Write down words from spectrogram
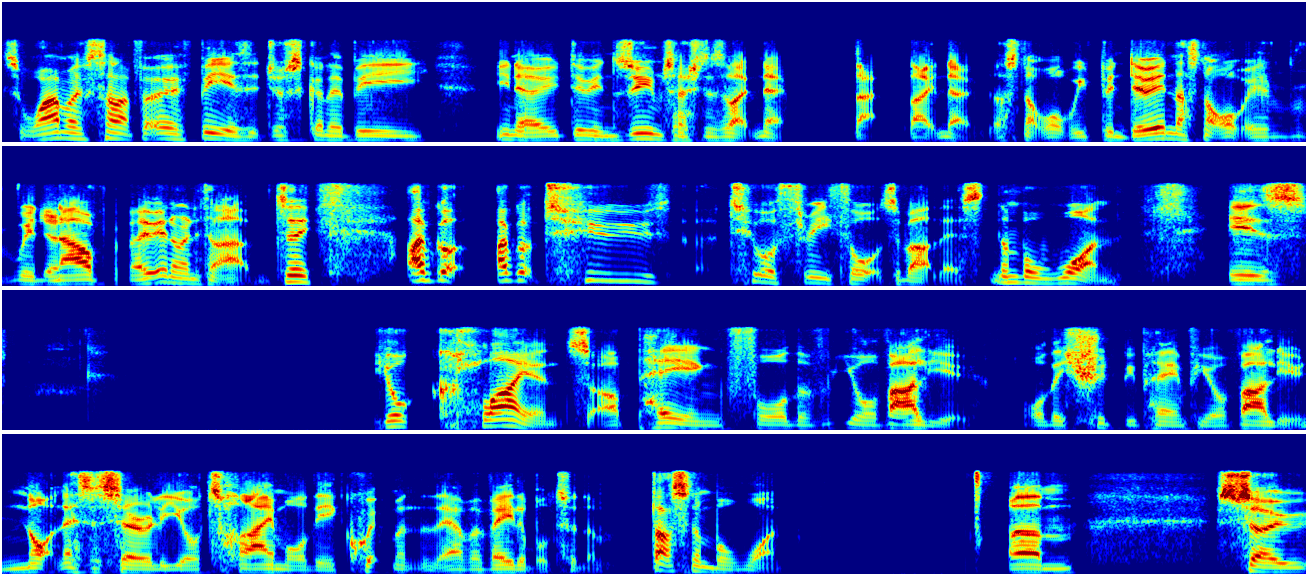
so why am I signing up for OFB? Is it just going to be, you know, doing Zoom sessions? Like, no, that like no, that's not what we've been doing. That's not what we're, we're yeah. now promoting or anything like that. So I've got I've got two two or three thoughts about this. Number one is your clients are paying for the your value or they should be paying for your value, not necessarily your time or the equipment that they have available to them. That's number one. Um, so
